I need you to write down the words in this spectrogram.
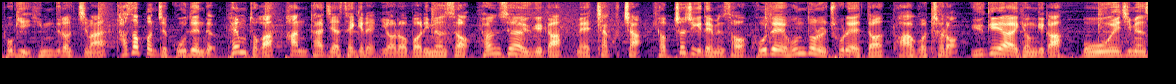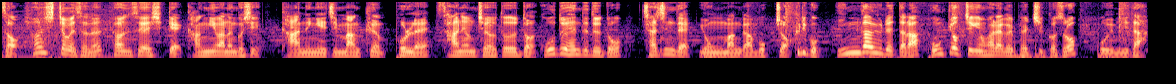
보기 힘들었지만 다섯 번째 고드핸드 페무토가 판타지아 세계를 열어버리면서 현세와 유괴가 매차쿠차 겹쳐지게 되면서 고대의 혼돈을 초래했던 과거처럼 유계와의 경계가 모호해지면서 현 시점에서는 현세에 쉽게 강림하는 것이 가능해진 만큼 본래 사념체로 떠들던 고드 핸드들도 자신들의 욕망과 목적 그리고 인과율에 따라 본격적인 활약을 펼칠 것으로 보입니다.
